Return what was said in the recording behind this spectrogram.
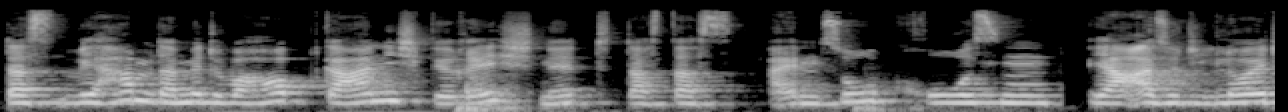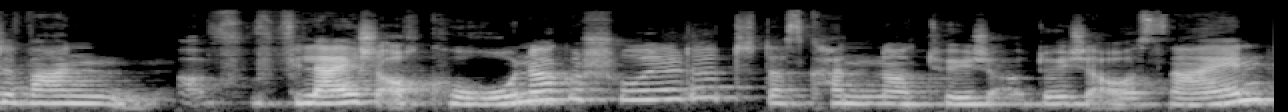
dass wir haben damit überhaupt gar nicht gerechnet, dass das einen so großen, ja, also die Leute waren vielleicht auch Corona geschuldet. Das kann natürlich durchaus sein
